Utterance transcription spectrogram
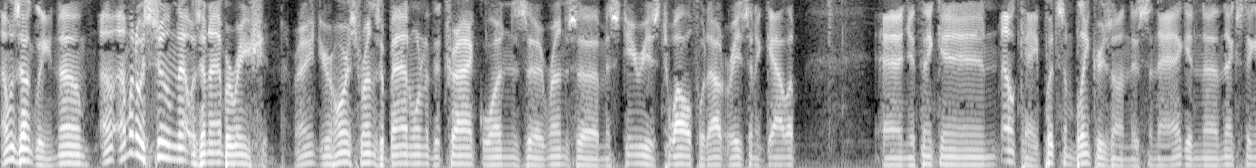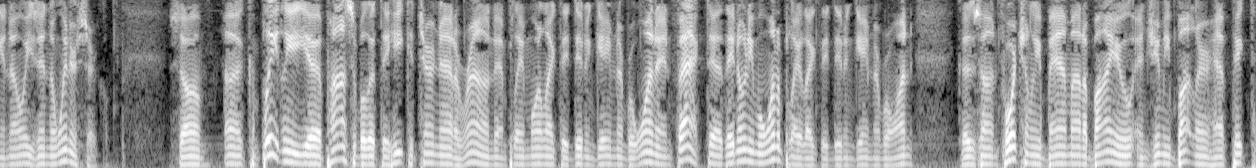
That was ugly. No, I'm going to assume that was an aberration, right? Your horse runs a bad one at the track, one's uh, runs a mysterious 12th without raising a gallop, and you're thinking, okay, put some blinkers on this nag, and uh, next thing you know, he's in the winner's circle. So, uh, completely uh, possible that the Heat could turn that around and play more like they did in game number one. In fact, uh, they don't even want to play like they did in game number one because, unfortunately, Bam Adebayo and Jimmy Butler have picked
